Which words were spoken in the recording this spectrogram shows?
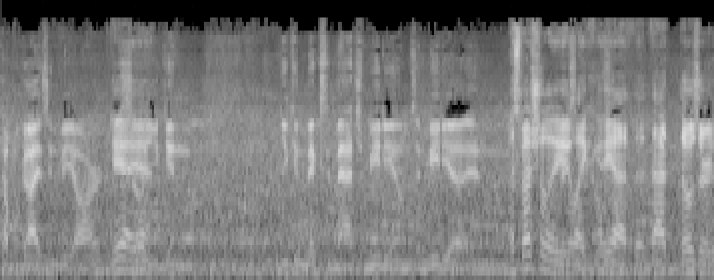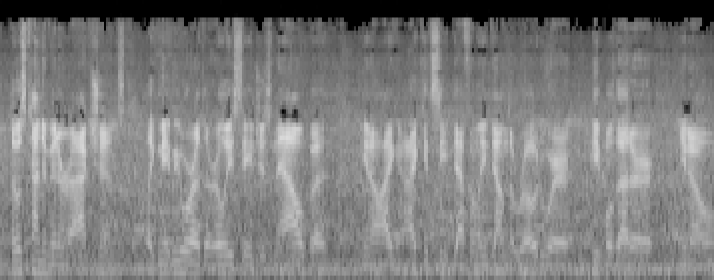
couple guys in VR. Yeah, so yeah. you can you can mix and match mediums and media and Especially like yeah, that, that those are those kind of interactions. Like maybe we're at the early stages now, but you know, I, I could see definitely down the road where people that are you know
